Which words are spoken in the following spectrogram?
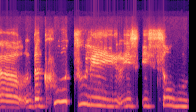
euh, d'un coup, tous les, ils, sont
